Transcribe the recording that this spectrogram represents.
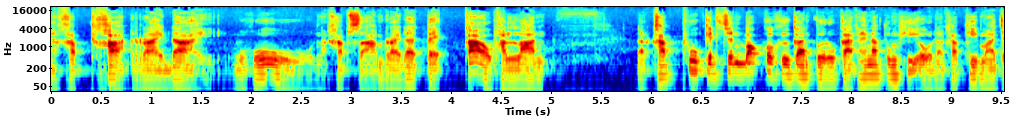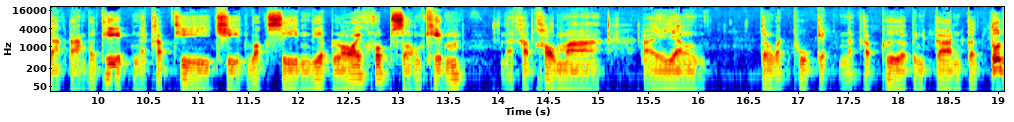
นะครับคาดรายได้โอ้โหนะครับสามรายได้แตะ 9,000 ล้านนะครับภูเก็ตแซนบ็อกก็คือการเปิดโอกาสให้นักท่องเที่ยวนะครับที่มาจากต่างประเทศนะครับที่ฉีดวัคซีนเรียบร้อยครบ 2 เข็มนะครับเข้ามาอ่ายังจังหวัดภูเก็ตนะครับเพื่อเป็นการกระตุ้น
